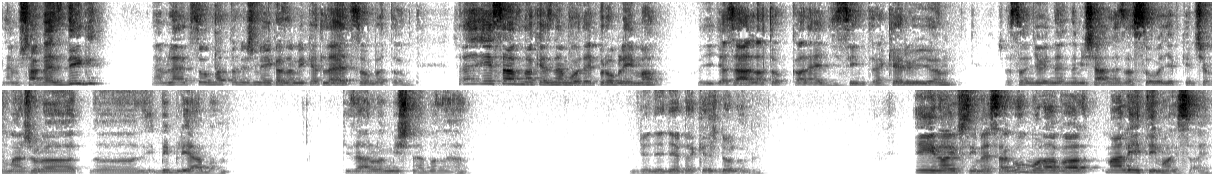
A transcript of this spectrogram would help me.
nem sabezdig, nem lehet szombaton, és melyik az, amiket lehet szombaton. Észávnak ez nem volt egy probléma, hogy így az állatokkal egy szintre kerüljön, és azt mondja, hogy ne, nem is áll ez a szó egyébként csak máshol a, a Bibliában. Kizárólag Misnában áll. Úgyhogy egy érdekes dolog. Én aivszimesz a gomolaval, már léti majszaj.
